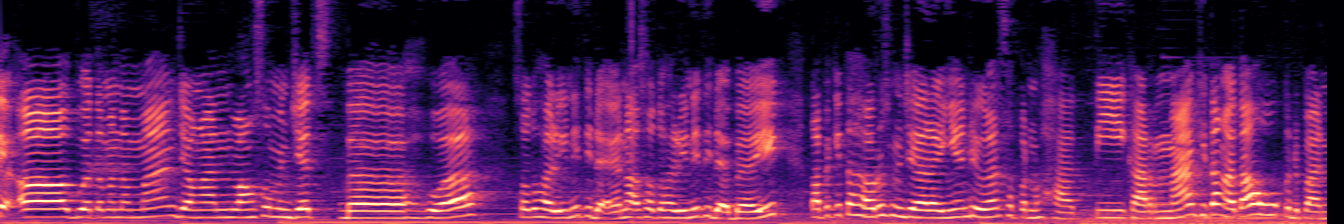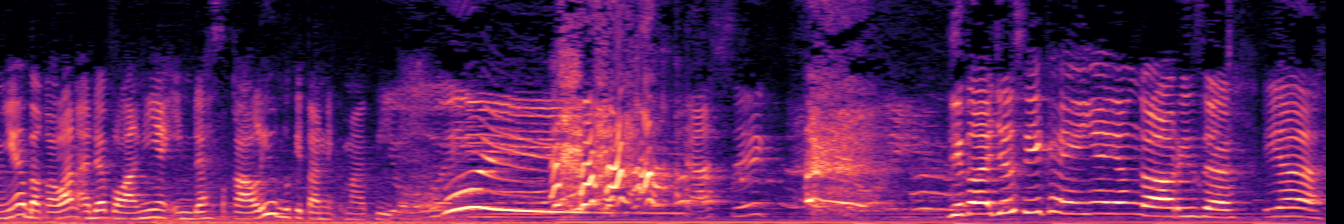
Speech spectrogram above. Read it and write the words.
eh, buat teman-teman jangan langsung menjudge bahwa suatu hal ini tidak enak, suatu hal ini tidak baik, tapi kita harus menjalaninya dengan sepenuh hati karena kita nggak tahu ke depannya bakalan ada pelangi yang indah sekali untuk kita nikmati. asik. Gitu aja sih kayaknya yang nggak Riza. iya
